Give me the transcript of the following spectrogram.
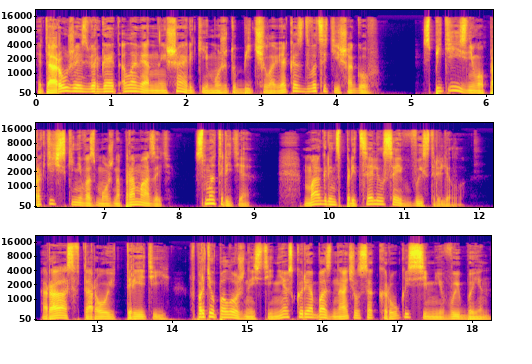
Это оружие извергает оловянные шарики и может убить человека с 20 шагов. С пяти из него практически невозможно промазать. Смотрите. Магринс прицелился и выстрелил. Раз, второй, третий. В противоположной стене вскоре обозначился круг из семи выбоин.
